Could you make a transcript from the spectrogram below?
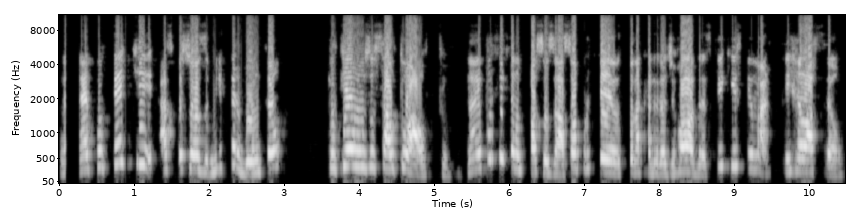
né? Por que, que as pessoas me perguntam por que eu uso salto alto? Né? E por que, que eu não posso usar? Só porque eu estou na cadeira de rodas? O que, que isso tem, uma, tem relação?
